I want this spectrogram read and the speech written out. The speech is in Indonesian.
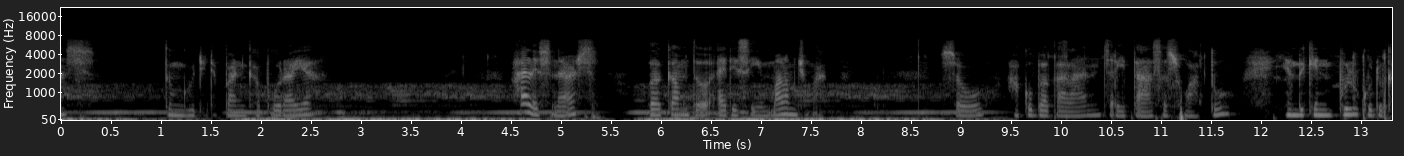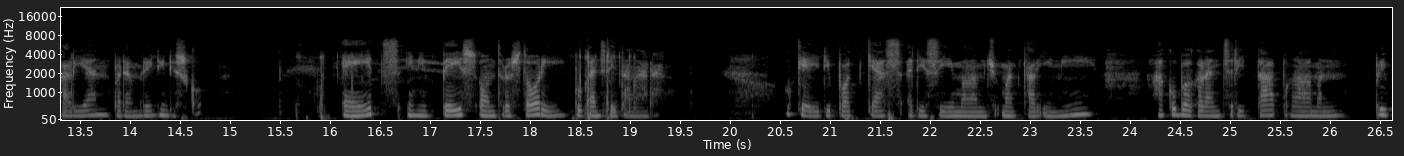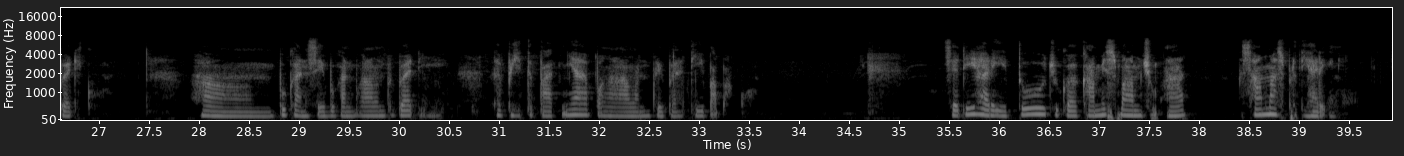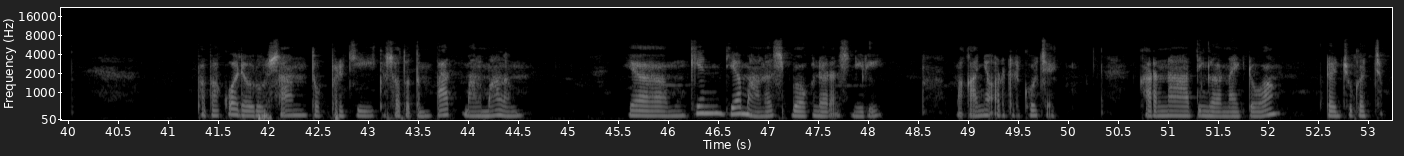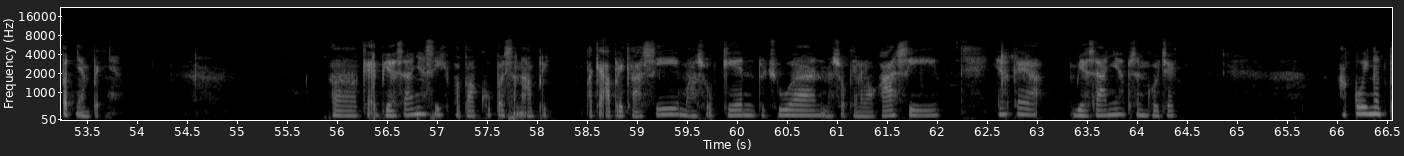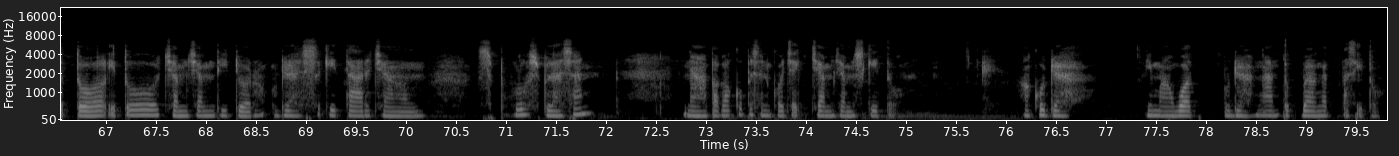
Mas, tunggu di depan Gapura ya. Hai listeners, welcome to edisi malam Jumat. So, aku bakalan cerita sesuatu yang bikin bulu kudu kalian pada merinding disco. Eits, ini based on true story, bukan cerita ngarang. Oke, di podcast edisi malam Jumat kali ini, aku bakalan cerita pengalaman pribadiku. Hmm, bukan sih, bukan pengalaman pribadi. Lebih tepatnya pengalaman pribadi papaku. Jadi hari itu juga Kamis malam Jumat, sama seperti hari ini. Papaku ada urusan untuk pergi ke suatu tempat malam-malam. Ya mungkin dia males bawa kendaraan sendiri, makanya order Gojek. Karena tinggal naik doang dan juga cepet nyampe nya uh, kayak biasanya sih papaku pesan aplik pakai aplikasi masukin tujuan masukin lokasi. Ya kayak biasanya pesan gojek. Aku ingat betul itu jam-jam tidur udah sekitar jam 10 sebelasan. Nah papaku pesan gojek jam-jam segitu. Aku udah 5 watt udah ngantuk banget pas itu.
